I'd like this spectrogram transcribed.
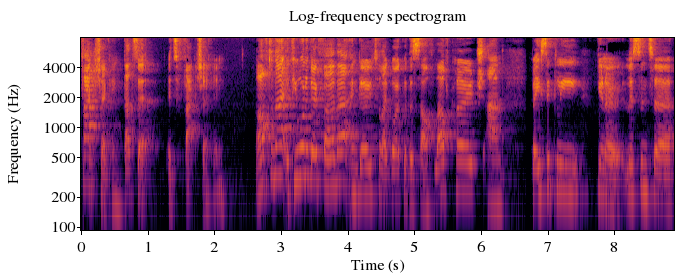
Fact checking. That's it. It's fact checking. After that, if you want to go further and go to like work with a self love coach and basically, you know, listen to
